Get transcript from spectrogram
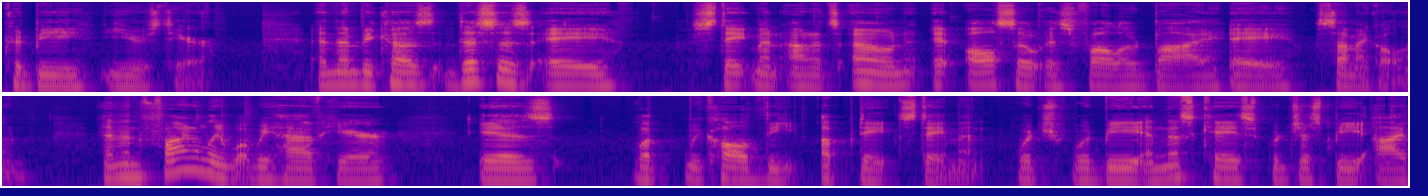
could be used here. And then because this is a statement on its own, it also is followed by a semicolon. And then finally what we have here is what we call the update statement, which would be, in this case, would just be i++.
